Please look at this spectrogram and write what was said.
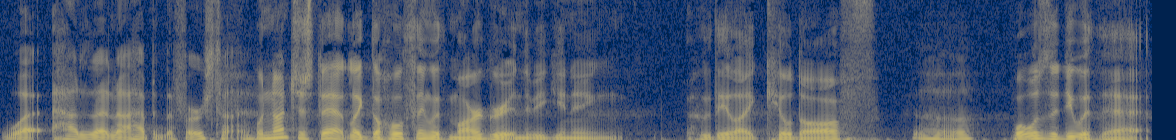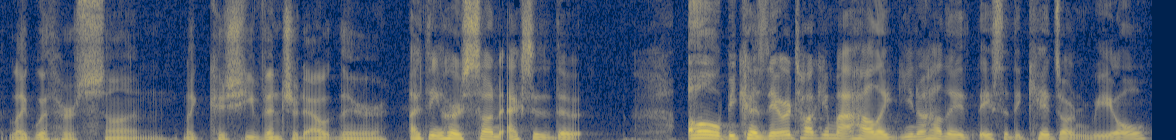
what? How did that not happen the first time? Well, not just that. Like the whole thing with Margaret in the beginning, who they like killed off. Uh huh. What was the deal with that? Like with her son, like because she ventured out there. I think her son exited the. Oh, because they were talking about how like you know how they they said the kids aren't real,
